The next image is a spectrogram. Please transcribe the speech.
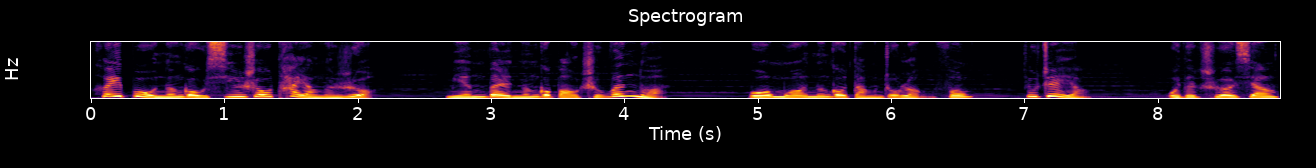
黑布能够吸收太阳的热，棉被能够保持温暖，薄膜能够挡住冷风。就这样，我的车厢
